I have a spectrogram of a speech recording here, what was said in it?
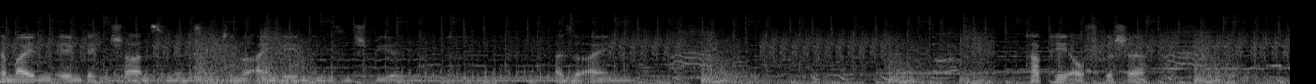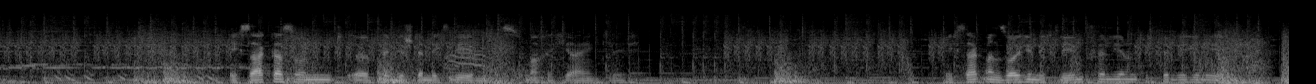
Vermeiden, irgendwelchen Schaden zu nehmen. Es gibt hier nur ein Leben in diesem Spiel. Also ein HP-Auffrischer. Ich sag das und äh, verliere ständig Leben. Das mache ich hier eigentlich. Ich sag, man soll hier nicht Leben verlieren und ich verliere hier Leben.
